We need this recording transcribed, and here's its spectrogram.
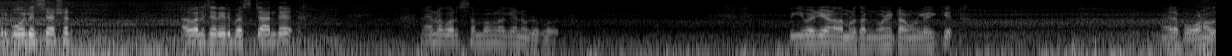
ഒരു പോലീസ് സ്റ്റേഷൻ അതുപോലെ ചെറിയൊരു ബസ് സ്റ്റാൻഡ് അങ്ങനെയുള്ള കുറച്ച് സംഭവങ്ങളൊക്കെയാണ് ഇവിടെ ഉള്ളത്. അപ്പോൾ ഈ വഴിയാണ് നമ്മൾ തങ്കമണി ടൗണിലേക്ക് നേരെ പോണത്.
